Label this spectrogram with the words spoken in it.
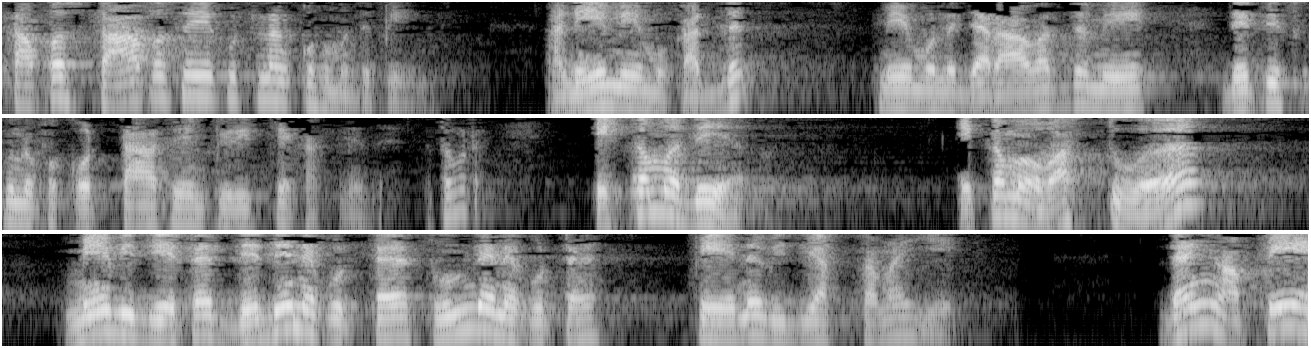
තපස් තාපසයෙකුට නම් කොහොමද පේන්නේ? අනේ මේ මොකද්ද? මේ මොන ජරාවක්ද මේ දෙතිස් කුණප කොට්ටාසයෙන් පිරිච්ච එකක් නේද? එතකොට එකම දෙය එකම වස්තුව මේ විදිහට දෙදෙනෙකුට තුන්දෙනෙකුට පේන විදියක් තමයි ඒ. දැන් අපේ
